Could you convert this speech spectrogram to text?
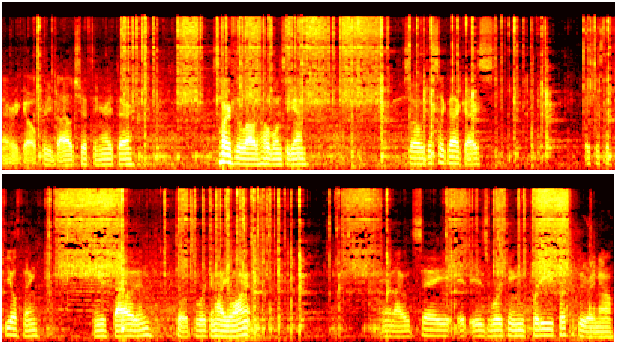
There we go, pretty dialed shifting right there. Sorry for the loud hub once again. So just like that guys, it's just a feel thing You just dial it in until it's working how you want it. And I would say it is working pretty perfectly right now.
